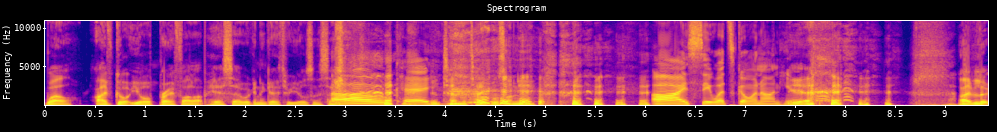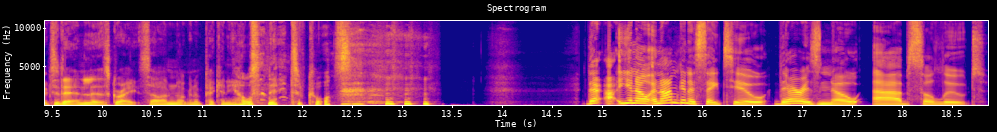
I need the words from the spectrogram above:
Well, I've got your profile up here, so we're going to go through yours in a second. Oh, okay. and turn the tables on you. oh, I see what's going on here. Yeah. I've looked at it and it looks great, so I'm not going to pick any holes in it, of course. There, uh, you know, and I'm going to say too, there is no absolute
